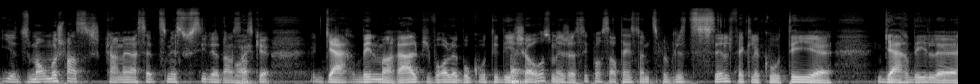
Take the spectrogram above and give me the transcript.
il y a du monde. Moi, je pense que je suis quand même assez optimiste aussi, là, dans le sens que garder le moral puis voir le beau côté des choses, mais je sais que pour certains, c'est un petit peu plus difficile. Fait que le côté euh, garder le,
